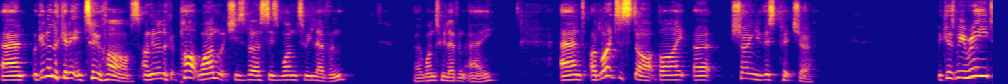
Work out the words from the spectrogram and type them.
And we're going to look at it in two halves. I'm going to look at part one, which is verses 1 to 11, uh, 1 to 11a. And I'd like to start by uh, showing you this picture. Because we read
